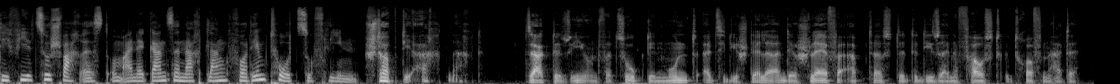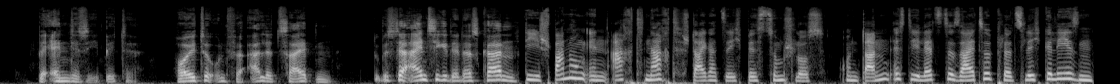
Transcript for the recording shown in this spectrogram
die viel zu schwach ist, um eine ganze Nacht lang vor dem Tod zu fliehen. Stopp die Achtnacht, sagte sie und verzog den Mund, als sie die Stelle an der Schläfe abtastete, die seine Faust getroffen hatte. Beende sie, bitte. Heute und für alle Zeiten. Du bist der Einzige, der das kann. Die Spannung in Acht Nacht steigert sich bis zum Schluss. Und dann ist die letzte Seite plötzlich gelesen.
